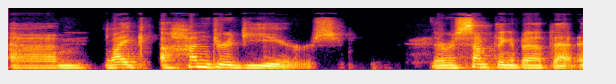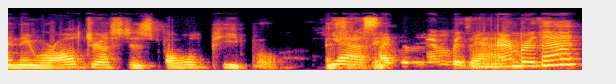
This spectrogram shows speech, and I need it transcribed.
um, like a hundred years. There was something about that, and they were all dressed as old people. As yes, I remember that. Remember that?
